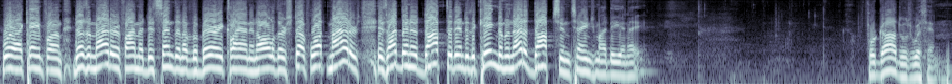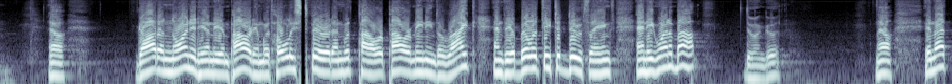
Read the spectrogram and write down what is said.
where I came from. It doesn't matter if I'm a descendant of the Barry clan and all of their stuff. What matters is I've been adopted into the kingdom and that adoption changed my DNA. For God was with him. Now, God anointed him, he empowered him with Holy Spirit and with power, power meaning the right and the ability to do things, and he went about doing good. Now, in that,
